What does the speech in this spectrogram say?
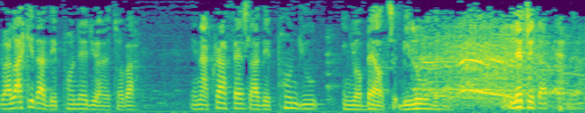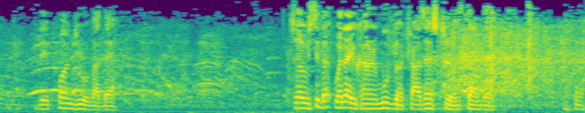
You are lucky that they pounded you at the Toba. Ah. In Accra, first, like they pound you in your belt below. Lift it up they point you over there. So we see that whether you can remove your trousers too and stand there.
